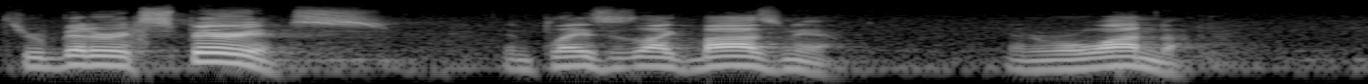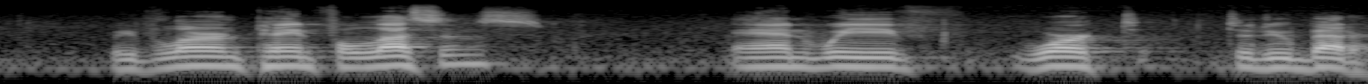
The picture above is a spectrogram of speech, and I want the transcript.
Through bitter experience in places like Bosnia and Rwanda, we've learned painful lessons and we've worked to do better.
